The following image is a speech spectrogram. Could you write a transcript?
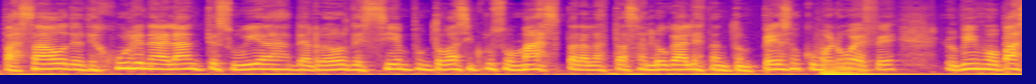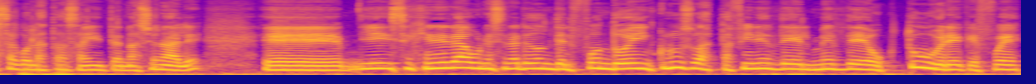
pasado desde julio en adelante subidas de alrededor de 100 puntos base, incluso más para las tasas locales, tanto en pesos como en UF. Lo mismo pasa con las tasas internacionales. Eh, y se genera un escenario donde el fondo E, incluso hasta fines del mes de octubre, que fue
